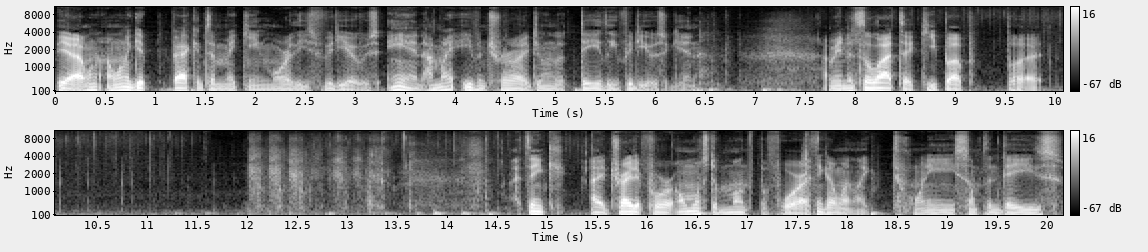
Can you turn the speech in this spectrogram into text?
But yeah, I want I want to get back into making more of these videos, and I might even try doing the daily videos again. I mean, it's a lot to keep up, but I think I tried it for almost a month before. I think I went like 20 something days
